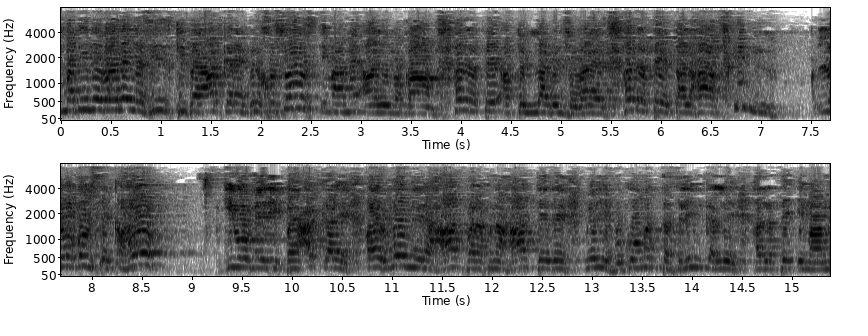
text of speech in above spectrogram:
مدینے والے یزید کی بیعت کریں۔ بالخصوص امام عالی مقام، حضرت عبداللہ بن زبیر، حضرت طلحہ، ان لوگوں سے کہو کہ وہ میری بیعت کرے اور وہ میرے ہاتھ پر اپنا ہاتھ دے دے، میری حکومت تسلیم کر لے۔ حضرت امام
